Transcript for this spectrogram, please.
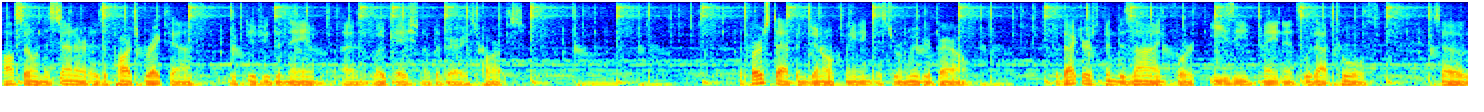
Also in the center is a parts breakdown which gives you the name and location of the various parts. The first step in general cleaning is to remove your barrel. The Vector has been designed for easy maintenance without tools, so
